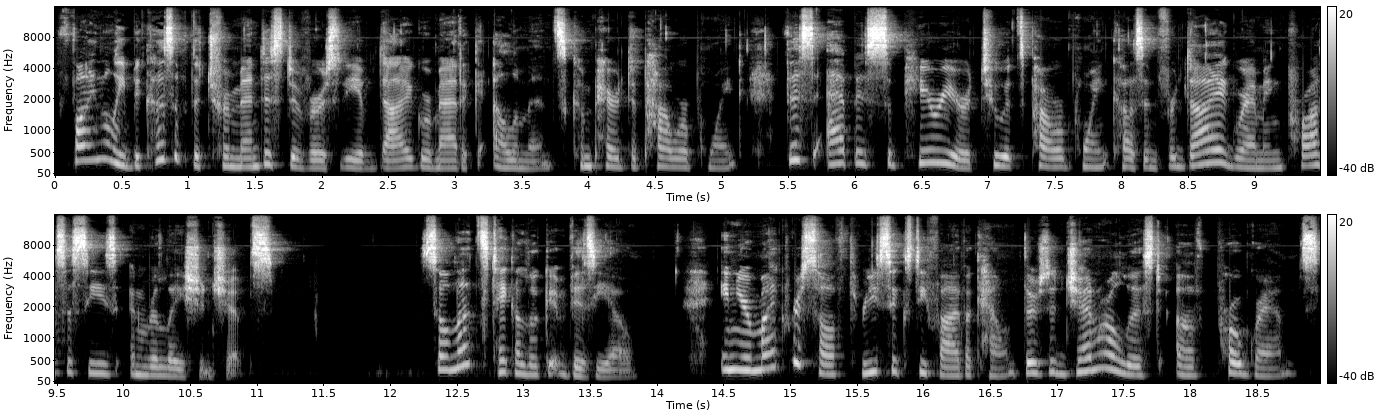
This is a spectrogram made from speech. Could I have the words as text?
Finally, because of the tremendous diversity of diagrammatic elements compared to PowerPoint, this app is superior to its PowerPoint cousin for diagramming processes and relationships. So let's take a look at Visio. In your Microsoft 365 account, there's a general list of programs,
